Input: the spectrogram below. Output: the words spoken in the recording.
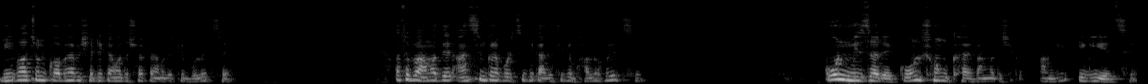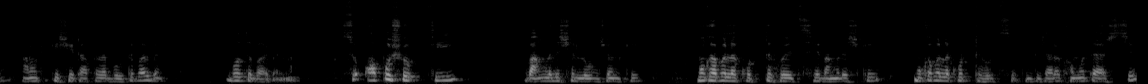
নির্বাচন কবে হবে সেটাকে আমাদের সরকার আমাদেরকে বলেছে? অথবা আমাদের আইনশৃঙ্খলা পরিস্থিতি আগে থেকে ভালো হয়েছে? কোন মিজারে, কোন সংখ্যায় বাংলাদেশ আগে, এগিয়েছে? আমাকে কি সেটা আপনারা বলতে পারবেন? বলতে পারবেন না। সো অপশক্তি বাংলাদেশের লোকজনকে মোকাবেলা করতে হয়েছে, বাংলাদেশকে মোকাবেলা করতে হচ্ছে। কিন্তু যারা ক্ষমতায় আসছে,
